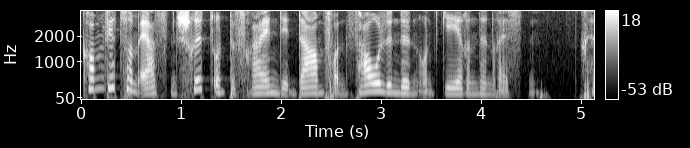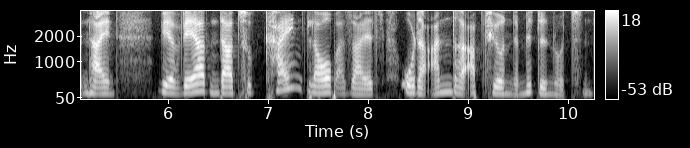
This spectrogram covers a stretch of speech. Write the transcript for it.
Kommen wir zum ersten Schritt und befreien den Darm von faulenden und gärenden Resten. Nein, wir werden dazu kein Glaubersalz oder andere abführende Mittel nutzen.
